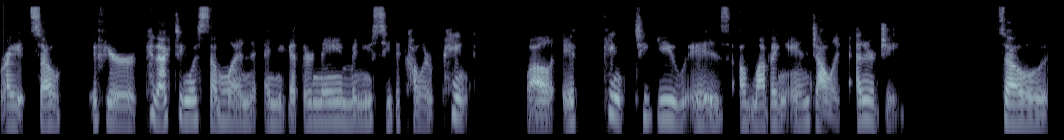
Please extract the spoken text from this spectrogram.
Right? So, if you're connecting with someone and you get their name and you see the color pink, well, if pink to you is a loving angelic energy, so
